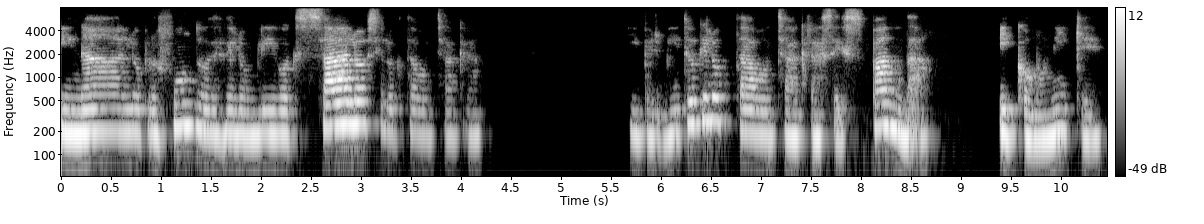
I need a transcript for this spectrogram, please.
Inhalo profundo desde el ombligo, exhalo hacia el octavo chakra y permito que el octavo chakra se expanda y comunique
